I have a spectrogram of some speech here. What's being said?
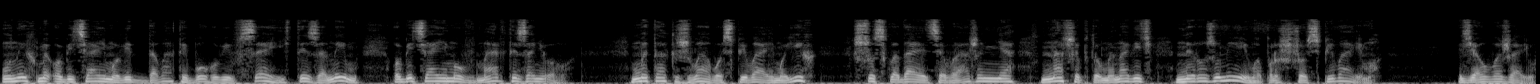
У них ми обіцяємо віддавати Богові все, йти за ним, обіцяємо вмерти за нього. Ми так жваво співаємо їх, що складається враження, начебто ми навіть не розуміємо, про що співаємо. Я вважаю,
